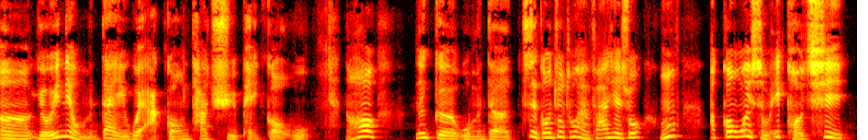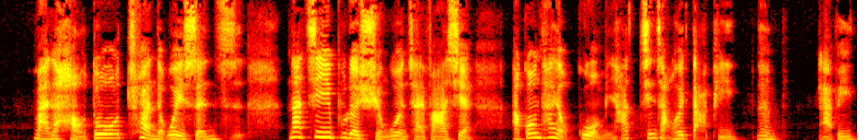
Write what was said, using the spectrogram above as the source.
呃，有一年我们带一位阿公，他去陪购物，然后那个我们的志工就突然发现说，嗯，阿公为什么一口气买了好多串的卫生纸？那进一步的询问才发现，阿公他有过敏，他经常会打鼻，嗯，打鼻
